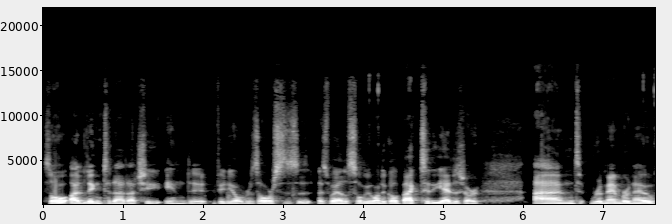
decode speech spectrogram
So I'll link to that actually in the video resources as well. So we want to go back to the editor and remember now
